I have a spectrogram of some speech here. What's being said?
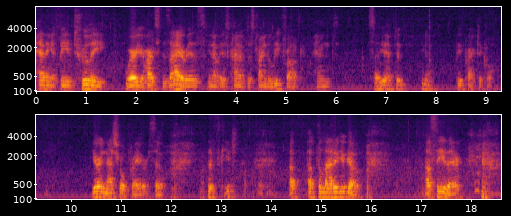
having it be truly where your heart's desire is, you know, is kind of just trying to leapfrog. And so you have to, you know, be practical. You're a natural prayer, so let's keep up up the ladder you go. I'll see you there.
